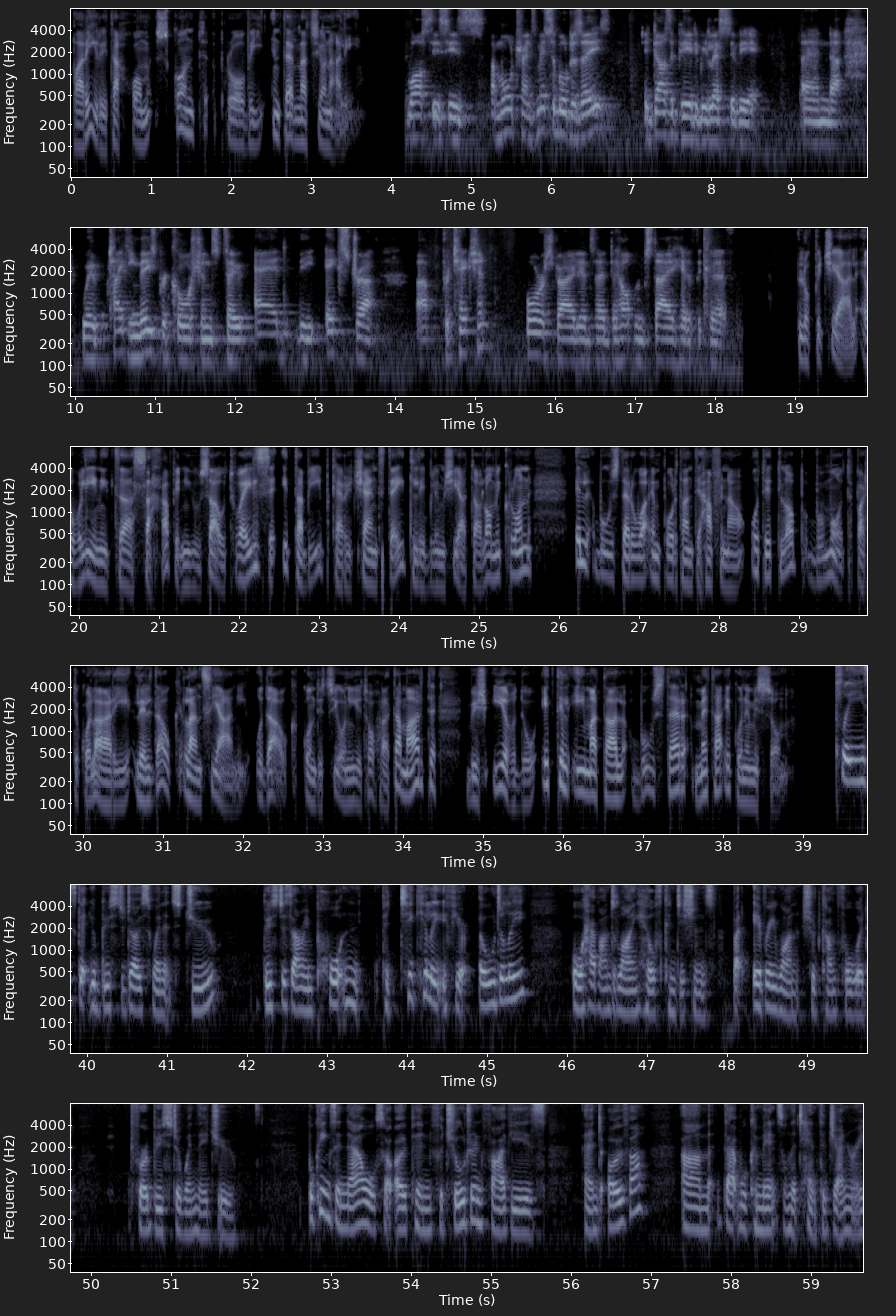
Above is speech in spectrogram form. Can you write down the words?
il-pariri tagħhom skont provi internazzjonali. Whilst this is a more transmissible disease, it does appear to be less severe. And uh, we're taking these precautions to add the extra uh, protection for Australians and to help them stay ahead of the curve. L-Uffiċjal Ewlieni tas-Saħħa fi New South Wales, it-Tabib Carrie Chant tgħid li bl-imxija tal-Omicron, il-booster huwa importanti ħafna u titlob b'mod partikolari lil dawk l-anzjani u dawk b'kundizzjonijiet oħra ta' mard biex jieħdu t-tilqima tal-booster meta jkun imisshom. Please get your booster dose when it's due. Boosters are important particularly if you're elderly or have underlying health conditions, but everyone should come forward for a booster when they're due. Bookings are now also open for children 5 years and over. Um, that will commence on the 10th of January.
